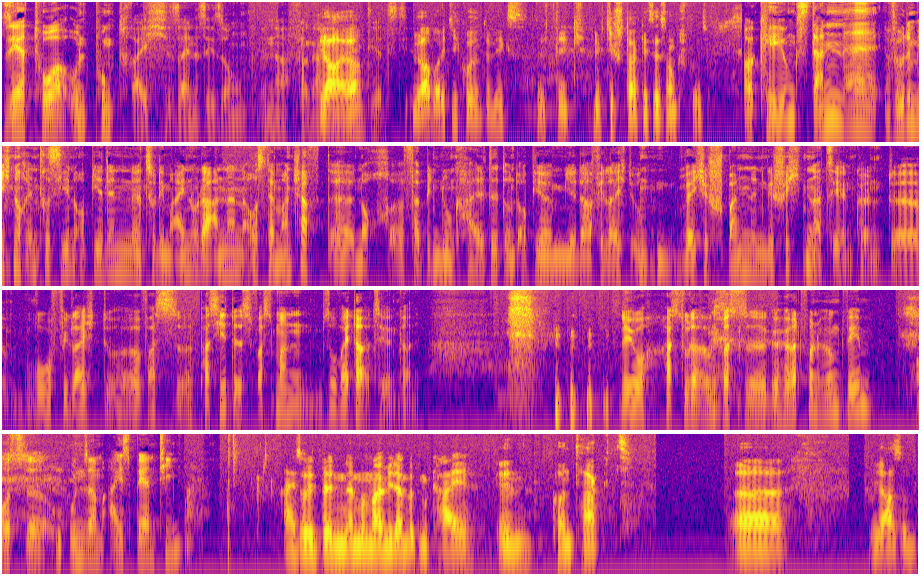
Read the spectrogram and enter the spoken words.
sehr tor- und punktreich seine Saison in der Vergangenheit. Ja, ja. Jetzt. Ja, aber richtig gut unterwegs. Richtig, richtig starke Saison gespielt. Okay, Jungs, dann äh, würde mich noch interessieren, ob ihr denn äh, zu dem einen oder anderen aus der Mannschaft äh, noch äh, Verbindung haltet und ob ihr mir da vielleicht irgendwelche spannenden Geschichten erzählen könnt, äh, wo vielleicht äh, was passiert ist, was man so weitererzählen kann. Leo, hast du da irgendwas gehört von irgendwem aus unserem Eisbären-Team? Also ich bin immer mal wieder mit dem Kai in Kontakt. Äh, ja, so,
